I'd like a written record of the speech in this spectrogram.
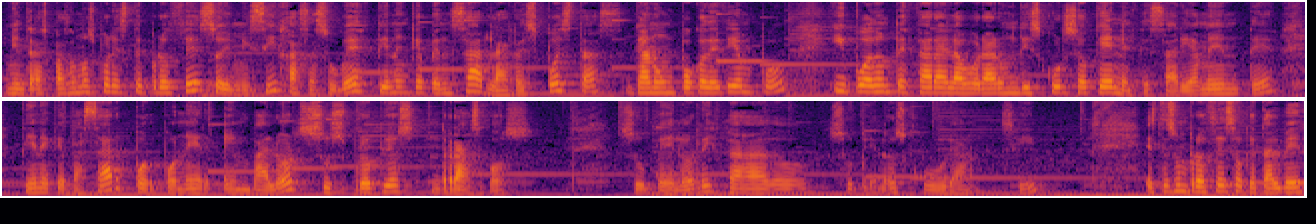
Mientras pasamos por este proceso y mis hijas a su vez tienen que pensar las respuestas, gano un poco de tiempo y puedo empezar a elaborar un discurso que necesariamente tiene que pasar por poner en valor sus propios rasgos. Su pelo rizado, su piel oscura, ¿sí? Este es un proceso que tal vez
